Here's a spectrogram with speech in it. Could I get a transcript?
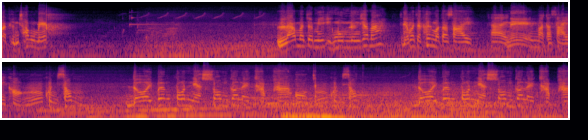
มาถึงช่องเม็ก แล้วมันจะมีอีกมุมหนึ่งใช่ไหมเดี๋ยวมันจะขึ้นมอเตอร์ไซค์ใช่นี่ขึ้นมอเตอร์ไซค์ของคุณส้ม โดยเบื้องต้นเนี่ยส้มก็เลยขับพาออกขจาอกงคุณส้ม โดยเบื้องต้นเนี่ยส้มก็เลยขับพา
